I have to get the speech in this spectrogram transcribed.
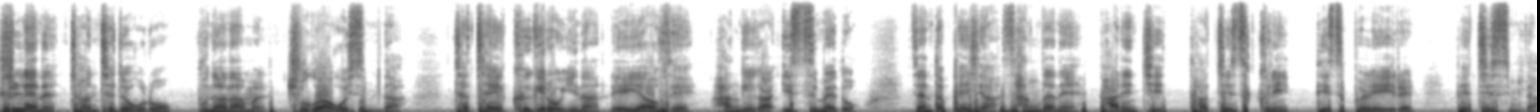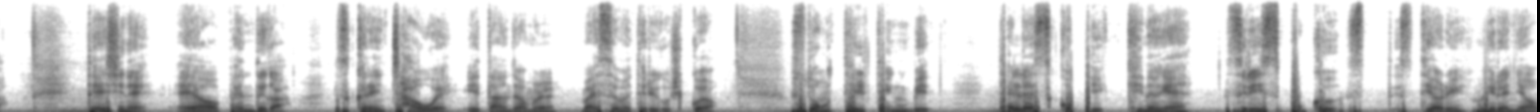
실내는 전체적으로 무난함을 추구하고 있습니다. 차체의 크기로 인한 레이아웃에 한계가 있음에도 센터페시아 상단에 8인치 터치 스크린 디스플레이를 배치했습니다. 대신에 에어밴드가 스크린 좌우에 있다는 점을 말씀을 드리고 싶고요. 수동 틸팅 및 텔레스코픽 기능의 3 스포크 스티어링 휠은요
